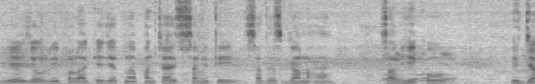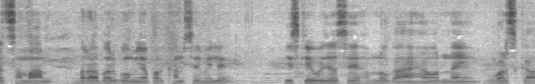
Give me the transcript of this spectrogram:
ये ज़रूरी पड़ा कि जितना पंचायत समिति सदस्यगण हैं, सभी को इज़्ज़त सम्मान बराबर गोमिया प्रखंड से मिले। इसके वजह से हम लोग आए हैं और नए वर्ष का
